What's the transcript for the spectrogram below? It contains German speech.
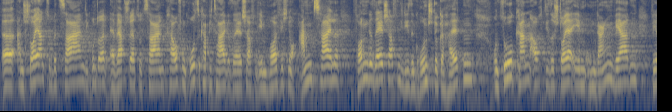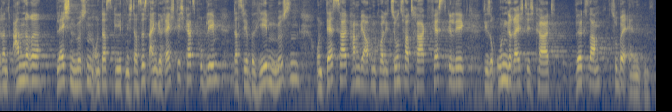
an Steuern zu bezahlen, die Grunderwerbsteuer zu zahlen, kaufen große Kapitalgesellschaften eben häufig nur Anteile von Gesellschaften, die diese Grundstücke halten. Und so kann auch diese Steuer eben umgangen werden, während andere blechen müssen. Und das geht nicht. Das ist ein Gerechtigkeitsproblem, das wir beheben müssen. Und deshalb haben wir auch im Koalitionsvertrag festgelegt, diese Ungerechtigkeit wirksam zu beenden.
